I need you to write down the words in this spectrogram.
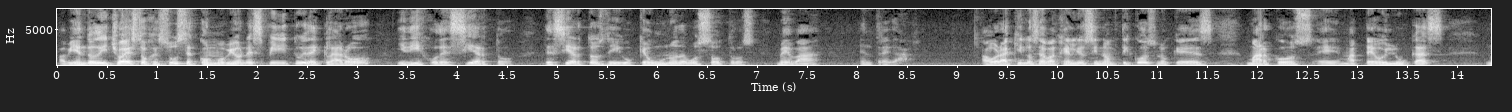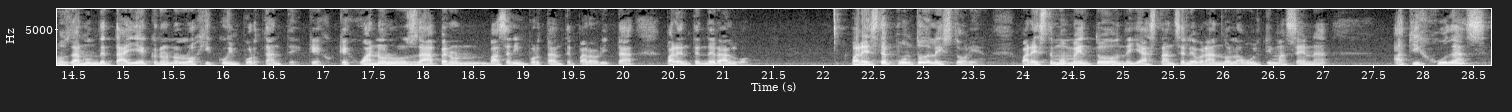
Habiendo dicho esto, Jesús se conmovió en espíritu y declaró y dijo, de cierto, de cierto os digo que uno de vosotros me va a entregar. Ahora aquí los evangelios sinópticos, lo que es Marcos, eh, Mateo y Lucas, nos dan un detalle cronológico importante, que, Juan no nos da, pero va a ser importante para ahorita, para entender algo. Para este punto de la historia, para este momento donde ya están celebrando la última cena, aquí Judas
